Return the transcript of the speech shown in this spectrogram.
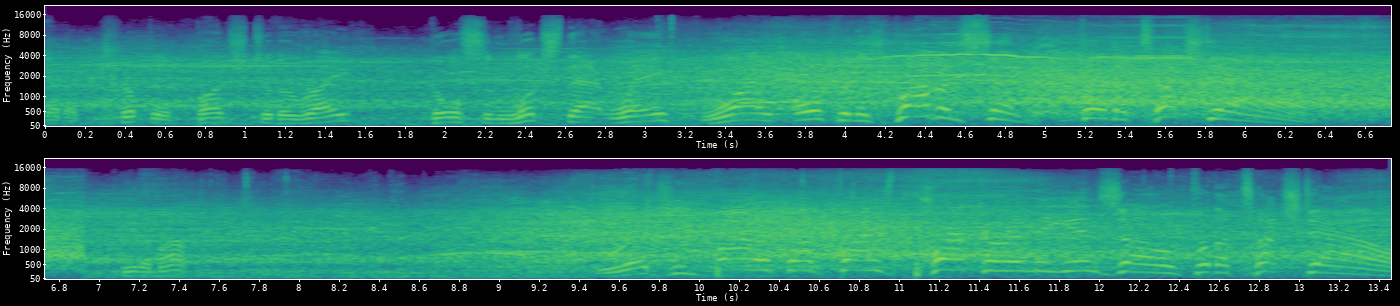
Got a triple bunch to the right. Golson looks that way. Wide open is Robinson for the touchdown. Beat him up. Reggie Bonnafon finds Parker in the end zone for the touchdown.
